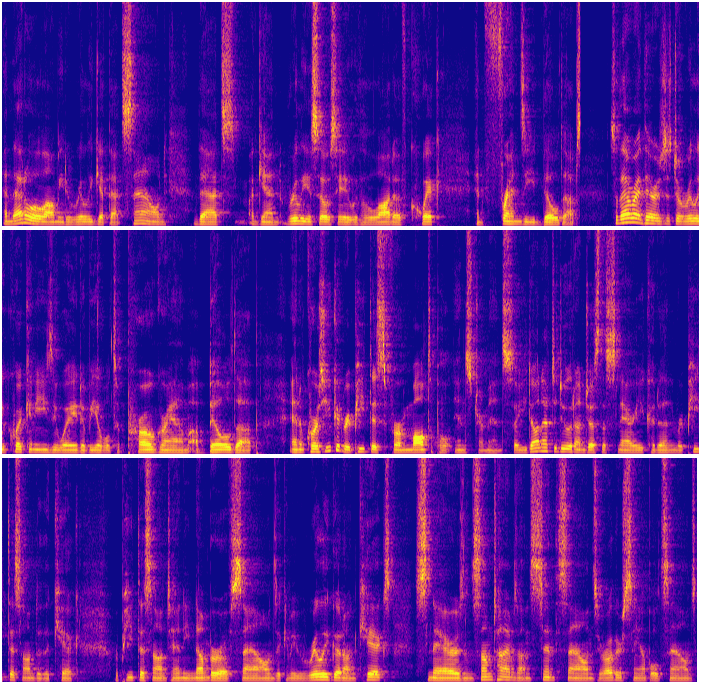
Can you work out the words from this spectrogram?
and that'll allow me to really get that sound that's, again, really associated with a lot of quick and frenzied buildups. So that right there is just a really quick and easy way to be able to program a build-up. And of course you could repeat this for multiple instruments. So you don't have to do it on just the snare. You could then repeat this onto the kick, repeat this onto any number of sounds. It can be really good on kicks, snares, and sometimes on synth sounds or other sampled sounds.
